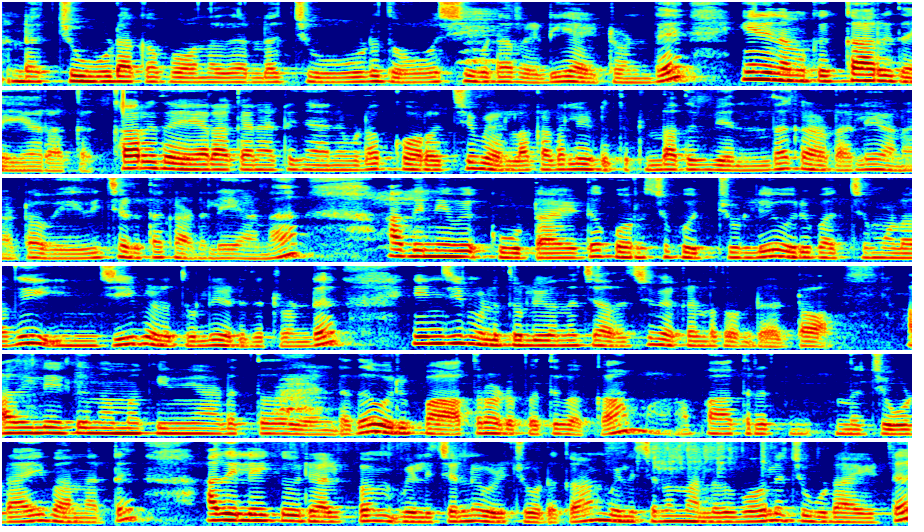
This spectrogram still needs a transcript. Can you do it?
എന്റെ ചൂടൊക്കെ പോകുന്നത് എന്താ ചൂട് ദോശ ഇവിടെ റെഡി ആയിട്ടുണ്ട്. ഇനി നമുക്ക് കറി തയ്യാറാക്കാം. കറി തയ്യാറാക്കാനായിട്ട് ഞാനിവിടെ കുറച്ച് വെള്ളക്കടല എടുത്തിട്ടുണ്ട്. അത് വെന്ത കടലയാണ് കേട്ടോ. വേവിച്ചെടുത്ത കടലയാണ്. അതിന് കൂട്ടായിട്ട് കുറച്ച് കൊച്ചുള്ളി ഒരു പച്ചമുളക് ഇഞ്ചി വെളുത്തുള്ളി എടുത്തിട്ടുണ്ട്. ഇഞ്ചി വെളുത്തുള്ളി ഒന്ന് ചതച്ച് വെക്കേണ്ടതുണ്ട് കേട്ടോ. അതിലേക്ക് നമുക്കിനി അടുത്തത് വേണ്ടത് ഒരു പാത്രം അടുപ്പത്ത് വെക്കാം. ആ പാത്രം ഒന്ന് ചൂടായി വന്നിട്ട് അതിലേക്ക് ഒരു അല്പം വെളിച്ചെണ്ണ ഒഴിച്ചു കൊടുക്കാം. വെളിച്ചെണ്ണ നല്ലതുപോലെ ചൂടായിട്ട്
